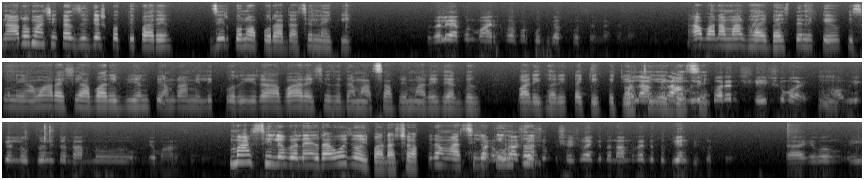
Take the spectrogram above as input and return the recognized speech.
না আরও মাসে কাজ জিজ্ঞেস করতে পারেন যে কোনো অপরাধ আছে নাকি? তাহলে এখন মায়ের খাওয়ার পর প্রতিবাদ করছেন না কেন? আবার আমার ভাই ভাইস্তেনে কেউ কিছু নেই। আমার এসে আবার এই বিএনপি আমরা মিলিক করি। এরা আবার এসে যদি আমার চাপে মারে যে একবার বাড়ি ঘাড়ি কাটি কাটি গেছে। করেন সেই সময়? আওয়ামী লীগের লোকজনই তো নান্নুকে মারছিল। মারছিল বলে এরা ওই ওই পাড়া সব এরা মারছিল মানে কিন্তু সেই সময় কিন্তু নান্নুরা কিন্তু বিএনপি করতো। এবং এই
